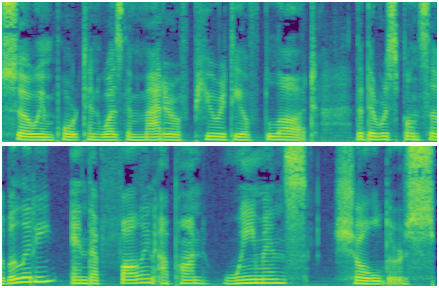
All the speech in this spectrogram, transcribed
So important was the matter of purity of blood that the responsibility ended up falling upon women's shoulders.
